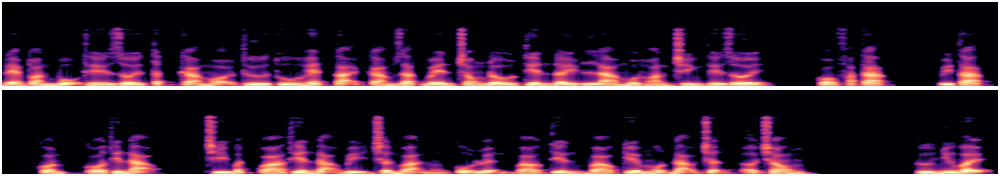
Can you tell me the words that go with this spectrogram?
đem toàn bộ thế giới tất cả mọi thứ thu hết tại cảm giác bên trong đầu tiên đây là một hoàn chỉnh thế giới, có phát tác quy tắc, còn có thiên đạo, chỉ bất quá thiên đạo bị trần vạn cổ luyện vào tiến vào kiếm một đạo trận ở trong. Cứ như vậy,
